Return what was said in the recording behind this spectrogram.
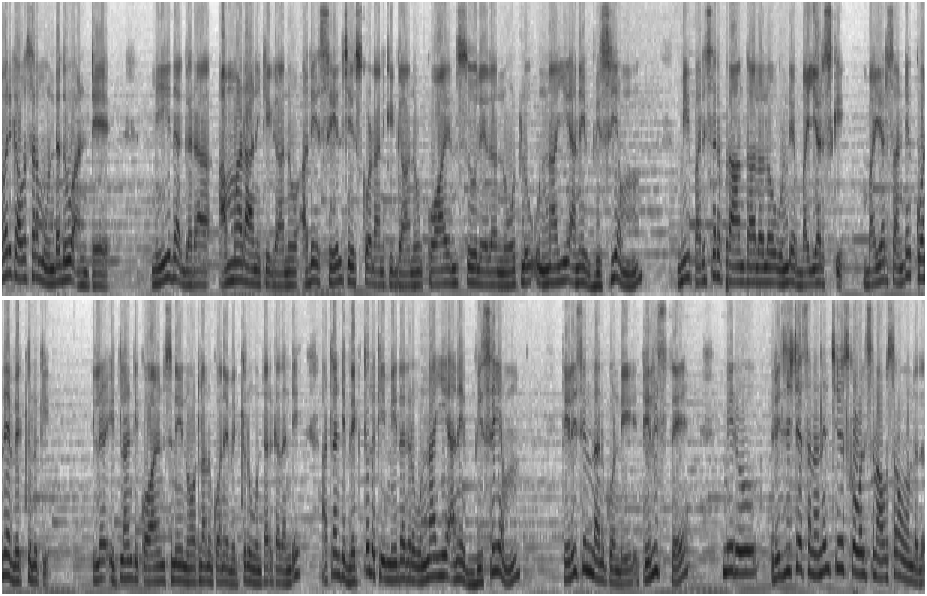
ఎవరికి అవసరం ఉండదు అంటే మీ దగ్గర అమ్మడానికి గాను అదే సేల్ చేసుకోవడానికి గాను కాయిన్స్ లేదా నోట్లు ఉన్నాయి అనే విషయం మీ పరిసర ప్రాంతాలలో ఉండే బయ్యర్స్కి. బయ్యర్స్ అంటే కొనే వ్యక్తులకి. ఇలా ఇట్లాంటి కాయిన్స్ని నోట్లను కొనే వ్యక్తులు ఉంటారు కదండి. అట్లాంటి వ్యక్తులకి మీ దగ్గర ఉన్నాయి అనే విషయం తెలిసిందనుకోండి తెలిస్తే మీరు రిజిస్ట్రేషన్ అనేది చేసుకోవాల్సిన అవసరం ఉండదు.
